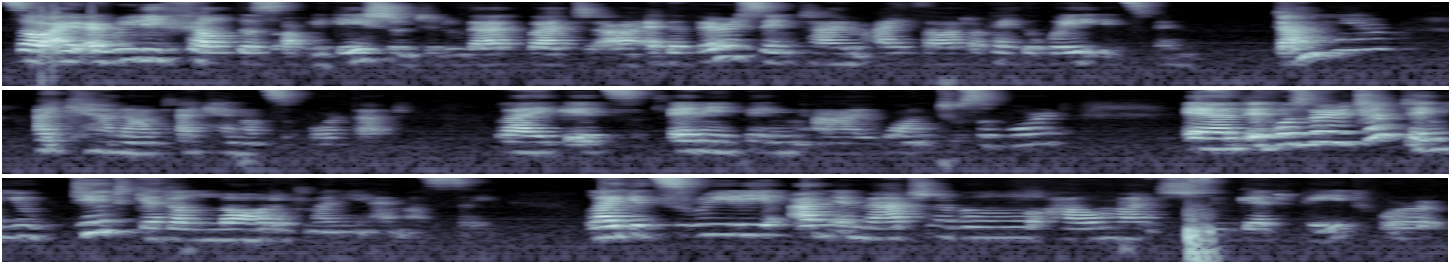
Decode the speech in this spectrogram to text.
So I, I really felt this obligation to do that. But uh, at the very same time, I thought, okay, the way it's been done here, I cannot I cannot support that. Like it's anything I want to support and it was very tempting. You did get a lot of money, I must say. Like it's really unimaginable how much you get paid for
